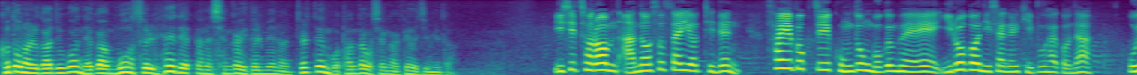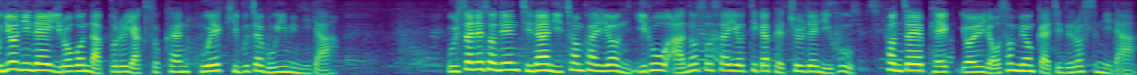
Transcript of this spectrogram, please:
그 돈을 가지고 내가 무엇을 해야 되겠다는 생각이 들면은 절대 못한다고 생각되어집니다. 이 씨처럼 아너 소사이어티는 사회복지 공동모금회에 1억 원 이상을 기부하거나 5년 이내 1억 원 납부를 약속한 고액 기부자 모임입니다. 울산에서는 지난 2008년 1호 아너 소사이어티가 배출된 이후 현재 116명까지 늘었습니다.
